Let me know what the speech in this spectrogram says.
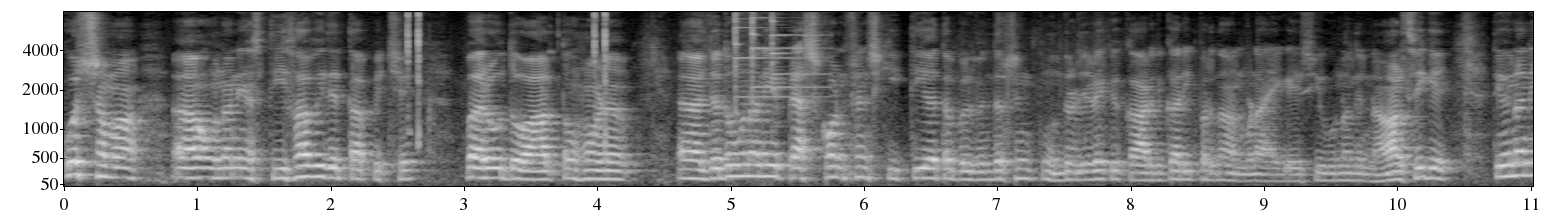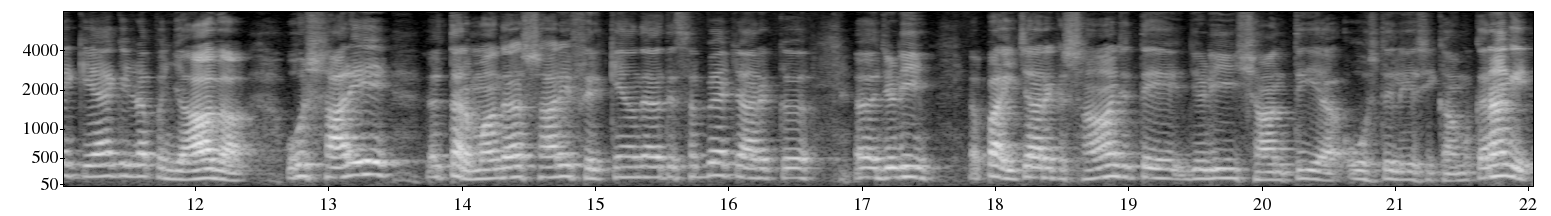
ਕੁਝ ਸਮਾਂ ਉਹਨਾਂ ਨੇ ਅਸਤੀਫਾ ਵੀ ਦਿੱਤਾ ਪਿੱਛੇ ਪਰ ਉਹ ਦੁਆਰ ਤੋਂ ਹੁਣ ਜਦੋਂ ਉਹਨਾਂ ਨੇ ਪ੍ਰੈਸ ਕਾਨਫਰੰਸ ਕੀਤੀ ਹੈ ਤਾਂ ਬਲਵਿੰਦਰ ਸਿੰਘ ਭੂੰਦੜ ਜਿਹੜੇ ਕਿ ਕਾਰਜਕਾਰੀ ਪ੍ਰਧਾਨ ਬਣਾਏ ਗਏ ਸੀ ਉਹਨਾਂ ਦੇ ਨਾਲ ਸੀਗੇ। ਤੇ ਉਹਨਾਂ ਨੇ ਕਿਹਾ ਕਿ ਜਿਹੜਾ ਪੰਜਾਬ ਆ ਉਹ ਸਾਰੇ ਧਰਮਾਂ ਦਾ ਸਾਰੇ ਫਿਰਕਿਆਂ ਦਾ ਤੇ ਸੱਭਿਆਚਾਰਕ ਜਿਹੜੀ ਭਾਈਚਾਰਕ ਸਾਂਝ ਤੇ ਜਿਹੜੀ ਸ਼ਾਂਤੀ ਆ ਉਸ ਦੇ ਲਈ ਅਸੀਂ ਕੰਮ ਕਰਾਂਗੇ।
